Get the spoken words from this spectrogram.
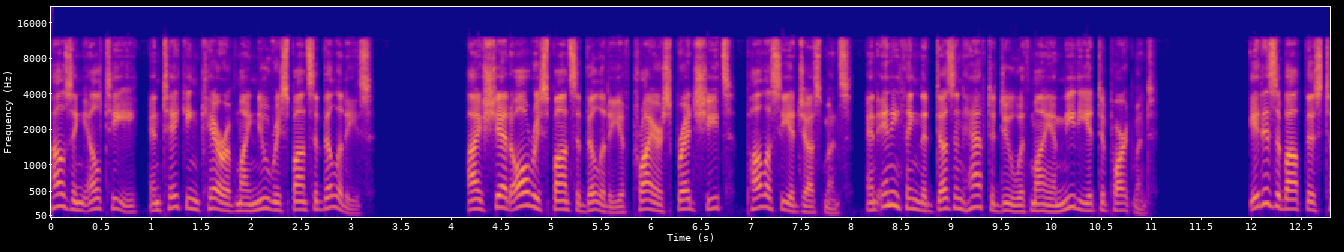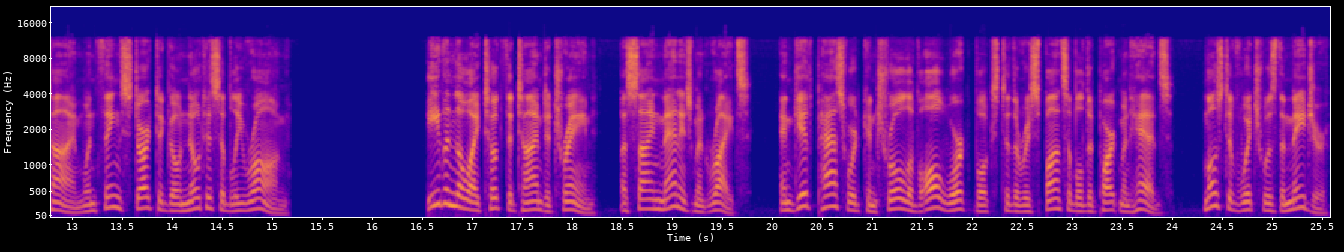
housing LT and taking care of my new responsibilities. I shed all responsibility of prior spreadsheets, policy adjustments, and anything that doesn't have to do with my immediate department. It is about this time when things start to go noticeably wrong. Even though I took the time to train, assign management rights, and give password control of all workbooks to the responsible department heads, most of which was the major,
